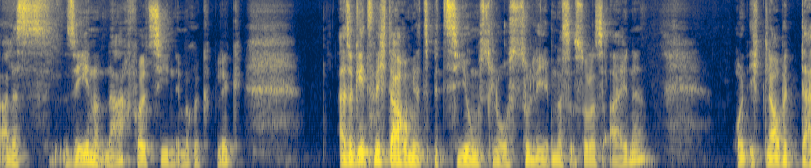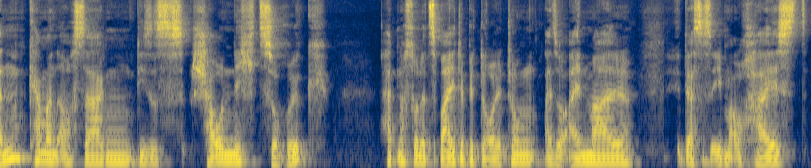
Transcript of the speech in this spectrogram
alles sehen und nachvollziehen im Rückblick. Also geht es nicht darum, jetzt beziehungslos zu leben. Das ist so das eine. Und ich glaube, dann kann man auch sagen, dieses Schauen nicht zurück hat noch so eine zweite Bedeutung. Also einmal, dass es eben auch heißt,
